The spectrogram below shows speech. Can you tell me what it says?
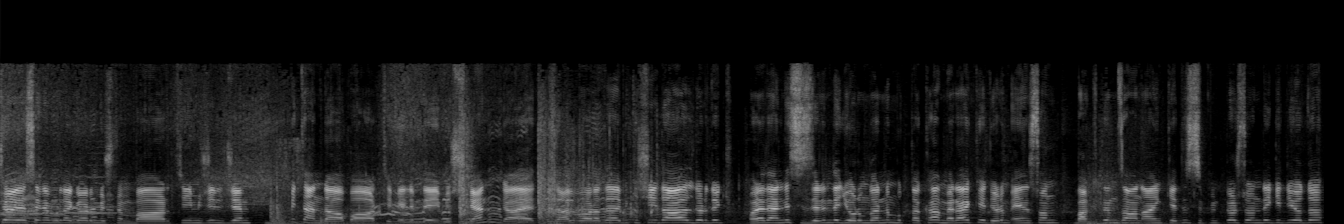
Şöyle seni burada görmüştüm. Bağır Team Jil'cim. Bir tane daha Bağır Team elimdeymişken. Gayet güzel. Bu arada bir kişiyi daha öldürdük. O nedenle sizlerin de yorumlarını mutlaka merak ediyorum. En son baktığım zaman anketi Sprint Burst önde gidiyordu.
